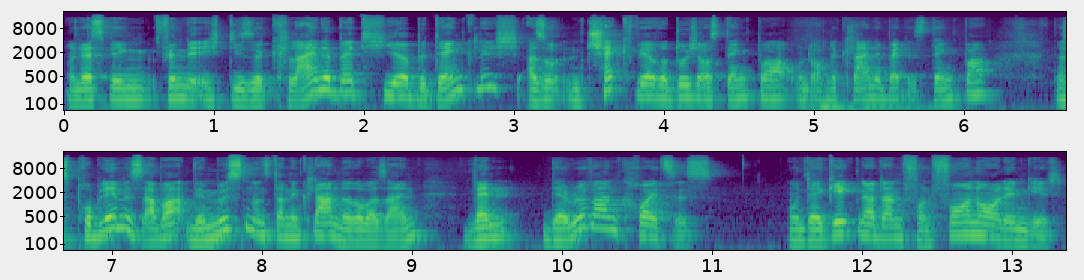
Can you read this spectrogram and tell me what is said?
Und deswegen finde ich diese kleine Bet hier bedenklich. Also ein Check wäre durchaus denkbar und auch eine kleine Bet ist denkbar. Das Problem ist aber, wir müssen uns dann im Klaren darüber sein, wenn der River ein Kreuz ist und der Gegner dann von vorne all in geht,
